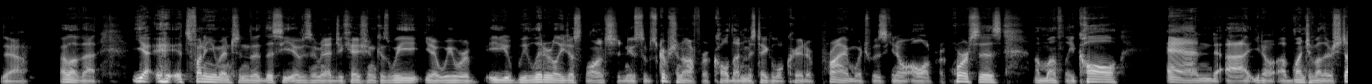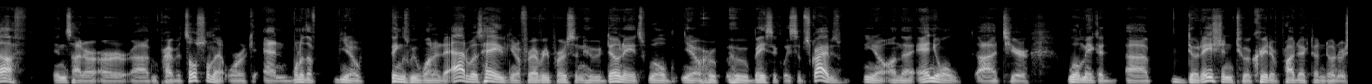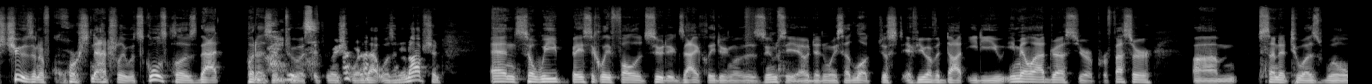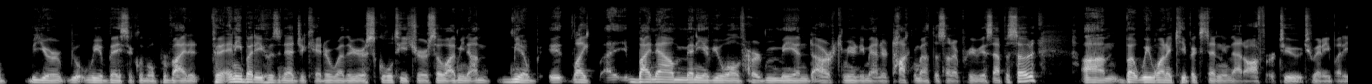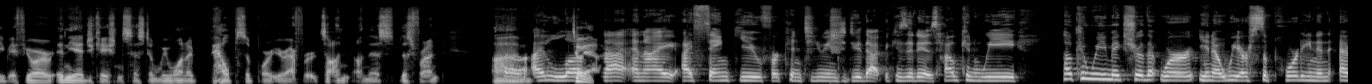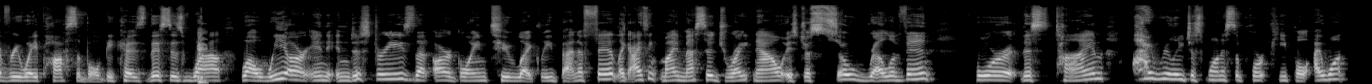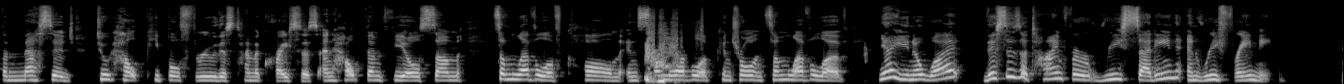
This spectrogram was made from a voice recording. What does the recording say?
Yeah. I love that. Yeah, it's funny you mentioned the, the CEO of Zoom in Education because we, you know, we were we literally just launched a new subscription offer called Unmistakable Creative Prime, which was you know all of our courses, a monthly call, and uh, you know a bunch of other stuff inside our, our um, private social network. And one of the you know things we wanted to add was, hey, you know, for every person who donates, will you know who, who basically subscribes, you know, on the annual uh, tier, will make a uh, donation to a creative project on Donors Choose. And of course, naturally, with schools closed, that put us right. into a situation where that wasn't an option. And so we basically followed suit exactly doing what the Zoom CEO did. And we said, look, just if you have a .edu email address, you're a professor, um, send it to us. We'll you're, we basically will provide it to anybody who's an educator, whether you're a school teacher. So, I mean, I'm, you know, it, like by now, many of you will have heard me and our community manager talking about this on a previous episode. Um, but we want to keep extending that offer to to anybody. If you're in the education system, we want to help support your efforts on on this this front. Um, I love so yeah. that, and I I thank you for continuing to do that because it is how can we how can we make sure that we're you know we are supporting in every way possible because this is while while we are in industries that are going to likely benefit like i think my message right now is just so relevant for this time, I really just want to support people. I want the message to help people through this time of crisis and help them feel some some level of calm and some level of control and some level of, yeah, you know what? This is a time for resetting and reframing.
